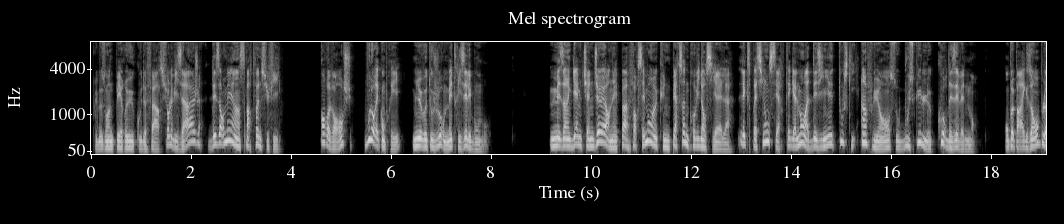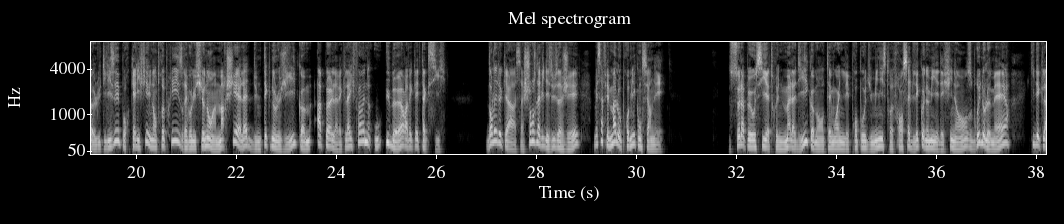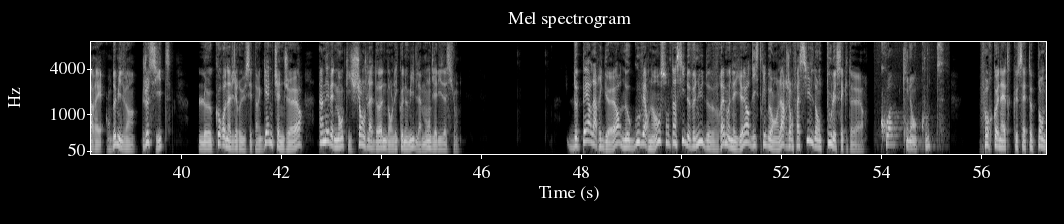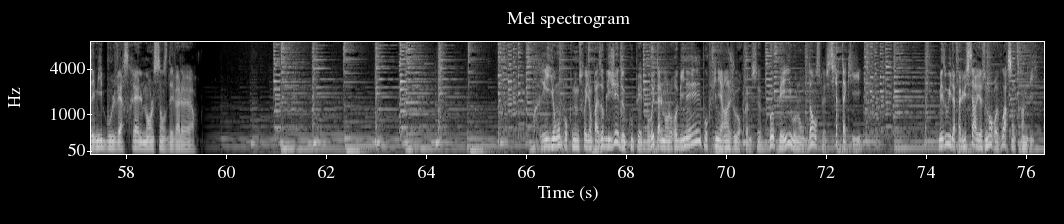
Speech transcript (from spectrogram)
Plus besoin de perruque ou de phare sur le visage, désormais un smartphone suffit. En revanche, vous l'aurez compris, mieux vaut toujours maîtriser les bons mots. Mais un game changer n'est pas forcément qu'une personne providentielle. L'expression sert également à désigner tout ce qui influence ou bouscule le cours des événements. On peut par exemple l'utiliser pour qualifier une entreprise révolutionnant un marché à l'aide d'une technologie comme Apple avec l'iPhone ou Uber avec les taxis. Dans les deux cas, ça change la vie des usagers, mais ça fait mal aux premiers concernés. Cela peut aussi être une maladie, comme en témoignent les propos du ministre français de l'économie et des finances, Bruno Le Maire, qui déclarait en 2020, je cite, Le coronavirus est un game changer, un événement qui change la donne dans l'économie de la mondialisation. De père la rigueur, nos gouvernants sont ainsi devenus de vrais monnayeurs distribuant l'argent facile dans tous les secteurs. Quoi qu'il en coûte. Faut reconnaître que cette pandémie bouleverse réellement le sens des valeurs. Prions pour que nous ne soyons pas obligés de couper brutalement le robinet pour finir un jour comme ce beau pays où l'on danse le sirtaki, mais où il a fallu sérieusement revoir son train de vie.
